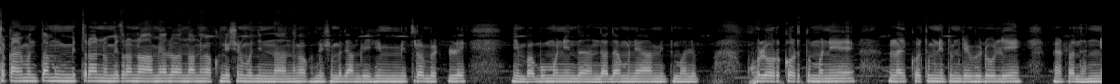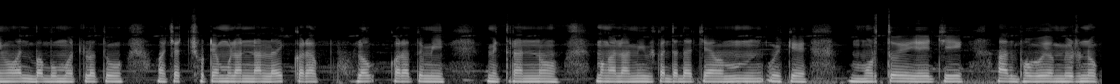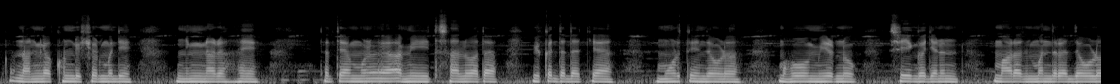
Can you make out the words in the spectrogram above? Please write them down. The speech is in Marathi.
तर काय म्हणता मग मित्रांनो मित्रांनो आम्ही आलो नांदगाव कंडिशनमध्ये नांदगाव कंडिशनमध्ये आमचे हे मित्र भेटले. हे बाबू म्हणे दादा म्हणे आम्ही तुम्हाला फॉलोअर करतो म्हणे लाईक करतो म्हणे तुमचे व्हिडिओले म्हटलं धन्यवाद बाबू म्हटलं तू अशा छोट्या मुलांना लाईक करा फॉलो करा तुम्ही मित्रांनो. मग आलो आम्ही विकास दादाच्या विके मूर्त याची. आज भव्य मिरवणूक नांदगाव खंडेश्वरमध्ये निघणार आहे. तर त्यामुळे आम्ही तसं आलो आता विकतदादाच्या मूर्तीजवळ. भाऊ मिरवणूक श्री गजानन महाराज मंदिराजवळ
